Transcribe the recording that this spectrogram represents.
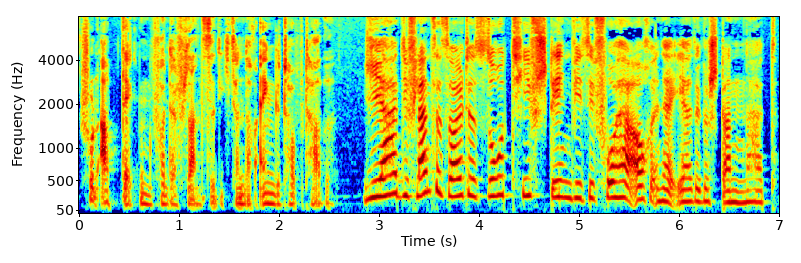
schon abdecken von der Pflanze, die ich dann da eingetopft habe. Ja, die Pflanze sollte so tief stehen, wie sie vorher auch in der Erde gestanden hat.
